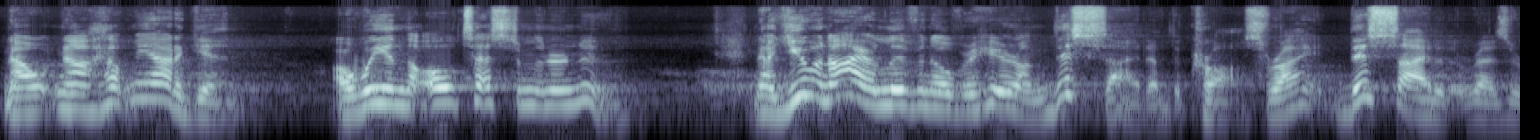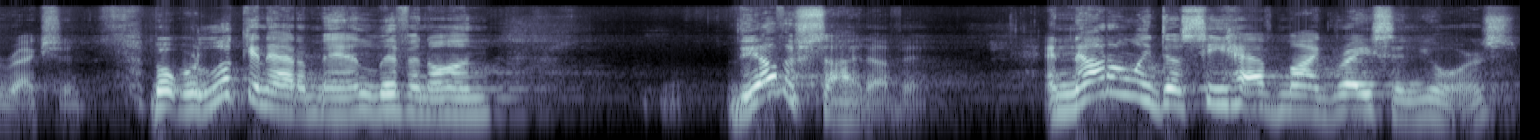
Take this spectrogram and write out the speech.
Now, now help me out again. Are we in the Old Testament or New? Now, you and I are living over here on this side of the cross, right? This side of the resurrection. But we're looking at a man living on the other side of it. And not only does he have my grace and yours,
